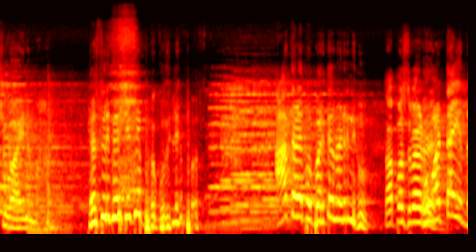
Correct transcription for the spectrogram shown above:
ಶಿವಾಯ ನಮಃ. ಹೆಸರು ಬೇಸೈತೆಪ್ಪ ಗುದಲೆಪ್ಪ ಆತಾಳಪ್ಪ ಬರ್ತೇವೆ ನೋಡ್ರಿ ನೀವು. ತಪ್ಪಿಸ್ಬೇಡ್ರಿ. ಒಟ್ಟ ಇಲ್ಲ.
